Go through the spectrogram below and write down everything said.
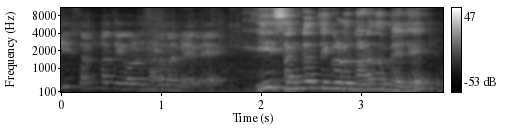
ಈ ಸಂಗತಿಗಳು ನಡೆದ ಮೇಲೆ ಈ ಸಂಗತಿಗಳು ನಡೆದ ಮೇಲೆ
